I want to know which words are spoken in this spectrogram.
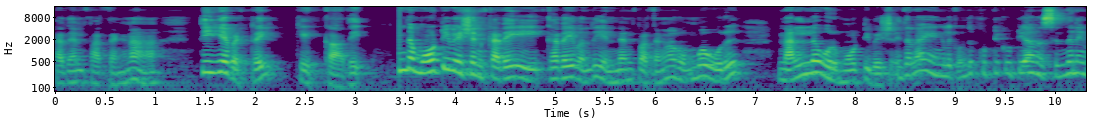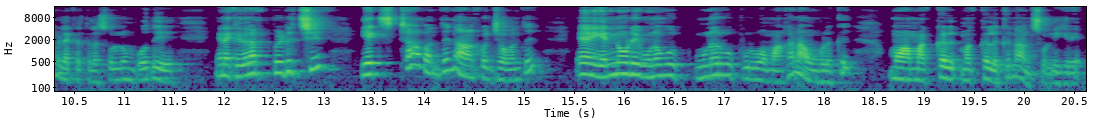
கதைன்னு பார்த்தீங்கன்னா தீயவற்றை கேட்காதே. இந்த மோட்டிவேஷன் கதை கதை வந்து என்னன்னு பார்த்தீங்கன்னா ரொம்ப ஒரு நல்ல ஒரு மோட்டிவேஷன். இதெல்லாம் எங்களுக்கு வந்து குட்டி குட்டியாக அந்த சிந்தனை விளக்கத்தில் சொல்லும்போது எனக்கு இதெல்லாம் பிடிச்சு எக்ஸ்ட்ரா வந்து நான் கொஞ்சம் வந்து என்னுடைய உணவு உணர்வு பூர்வமாக நான் உங்களுக்கு மக்கள் மக்களுக்கு நான் சொல்லுகிறேன்.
